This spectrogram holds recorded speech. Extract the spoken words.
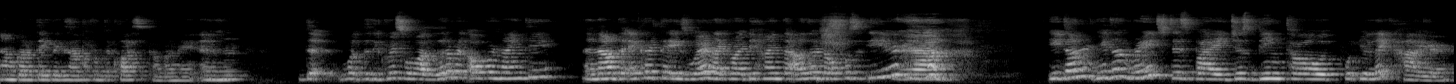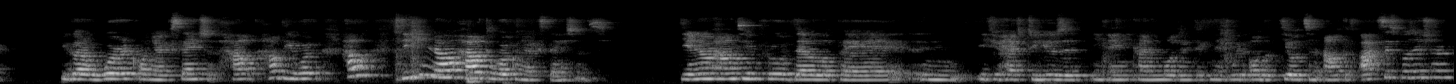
I'm gonna take the example from the classical company. and mm-hmm. the what the degrees were what, a little bit over ninety, and now the Ecarte is where like right behind the other, the opposite ear. Yeah. You don't you don't reach this by just being told put your leg higher. You gotta work on your extensions. How how do you work? How do you know how to work on your extensions? Do you know how to improve develop in, if you have to use it in any kind of modern technique with all the tilts and out of axis position,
